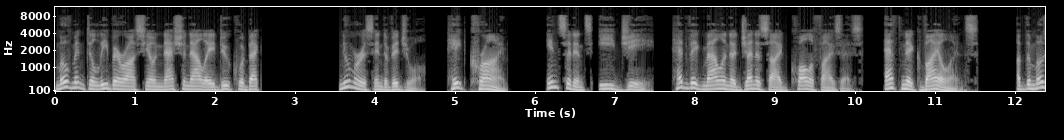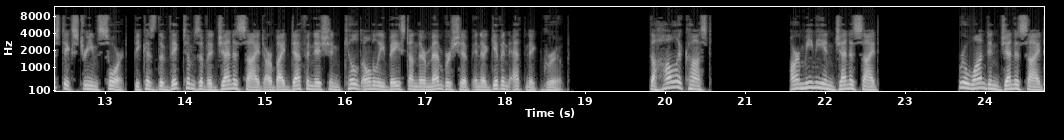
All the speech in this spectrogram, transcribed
Movement de Libération Nationale du Québec Numerous individual hate crime incidents, e.g. Hedvig Malina genocide qualifies as ethnic violence of the most extreme sort, because the victims of a genocide are by definition killed only based on their membership in a given ethnic group. The Holocaust Armenian genocide Rwandan genocide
